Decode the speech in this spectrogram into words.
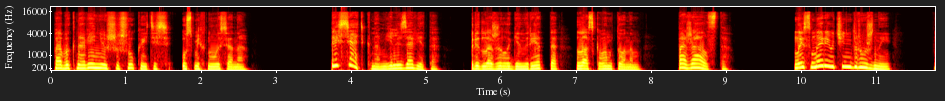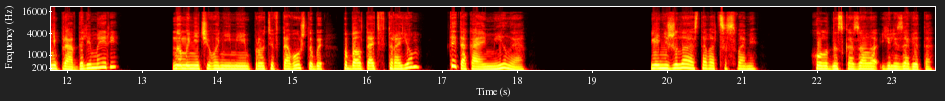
по обыкновению шушукаетесь», — усмехнулась она. «Присядь к нам, Елизавета», — предложила Генретта ласковым тоном. «Пожалуйста. Мы с Мэри очень дружны. Не правда ли, Мэри? Но мы ничего не имеем против того, чтобы поболтать втроем. Ты такая милая». «Я не желаю оставаться с вами», — холодно сказала Елизавета.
